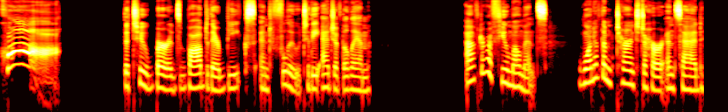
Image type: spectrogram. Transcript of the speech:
Caw! The two birds bobbed their beaks and flew to the edge of the limb. After a few moments, one of them turned to her and said,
